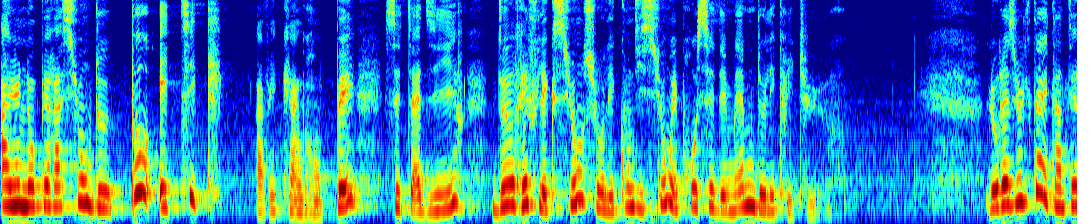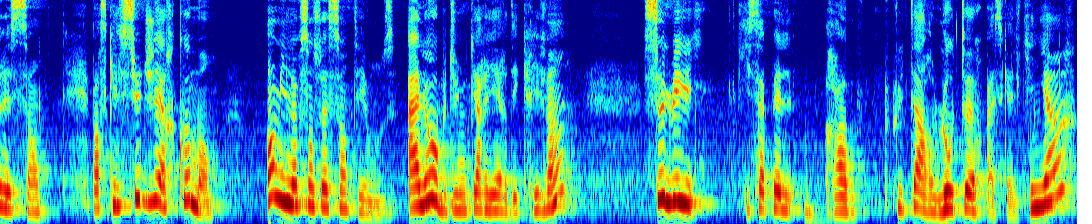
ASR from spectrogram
à une opération de poétique avec un grand P, c'est-à-dire de réflexion sur les conditions et procédés mêmes de l'écriture. Le résultat est intéressant parce qu'il suggère comment, en 1971, à l'aube d'une carrière d'écrivain, celui qui s'appellera plus tard l'auteur Pascal Quignard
